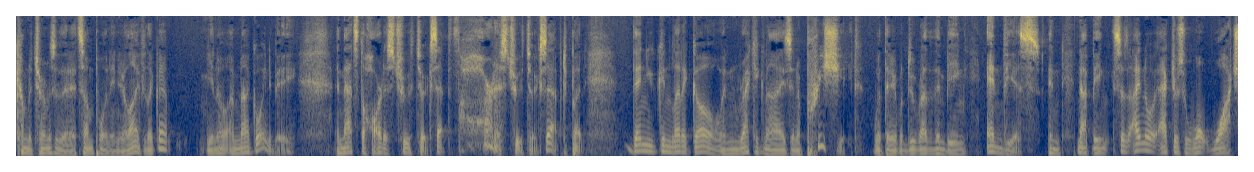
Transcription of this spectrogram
come to terms with it at some point in your life. You're like, eh, you know, I'm not going to be, and that's the hardest truth to accept. It's the hardest truth to accept. But then you can let it go and recognize and appreciate what they're able to do rather than being envious and not being so i know actors who won't watch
